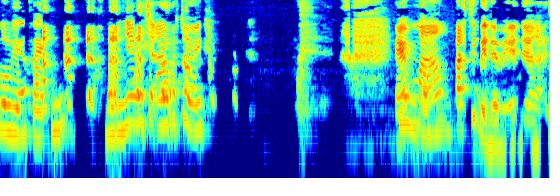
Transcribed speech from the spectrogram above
kuliah teknik. Dirinya HR coy. Emang pasti beda-beda gak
